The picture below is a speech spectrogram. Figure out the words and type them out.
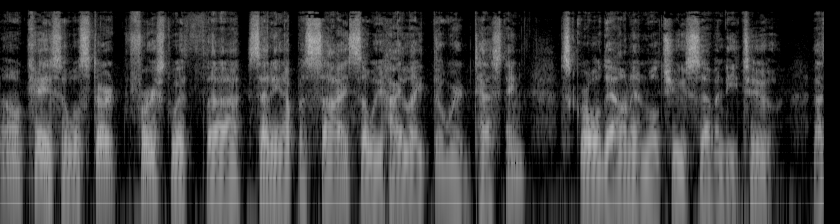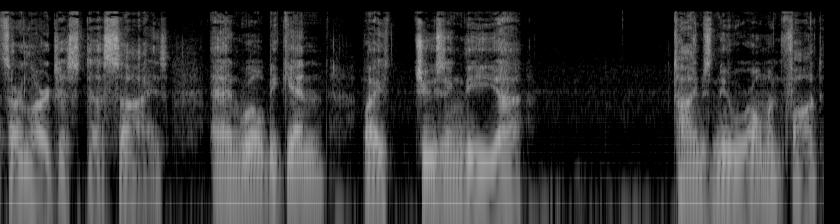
Okay, so we'll start first with uh, setting up a size. So we highlight the word testing, scroll down, and we'll choose 72. That's our largest uh, size. And we'll begin by choosing the uh, Times New Roman font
